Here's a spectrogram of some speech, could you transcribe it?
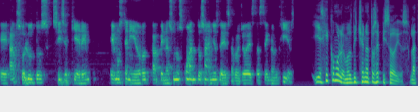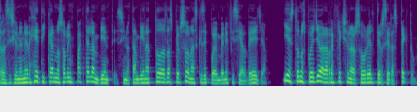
eh, absolutos, si se quiere, hemos tenido apenas unos cuantos años de desarrollo de estas tecnologías. Y es que como lo hemos dicho en otros episodios, la transición energética no solo impacta el ambiente, sino también a todas las personas que se pueden beneficiar de ella. Y esto nos puede llevar a reflexionar sobre el tercer aspecto,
